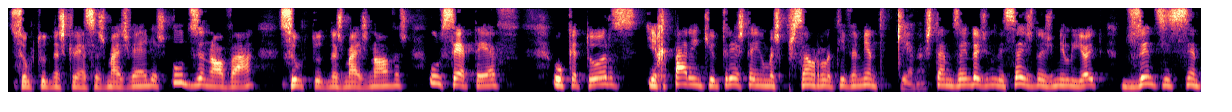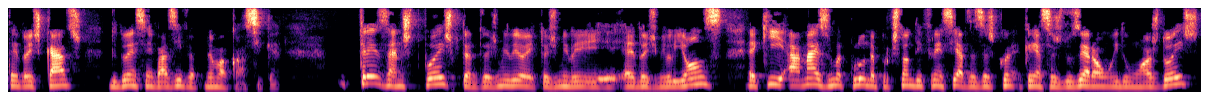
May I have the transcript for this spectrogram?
sobretudo nas crianças mais velhas, o 19A, sobretudo nas mais novas, o 7F, o 14, e reparem que o 3 tem uma expressão relativamente pequena. Estamos em 2006, 2008, 262 casos de doença invasiva pneumocócica. Três anos depois, portanto, 2008 a 2011, aqui há mais uma coluna porque estão diferenciadas as crianças do 0 ao 1 e do 1 aos 2.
